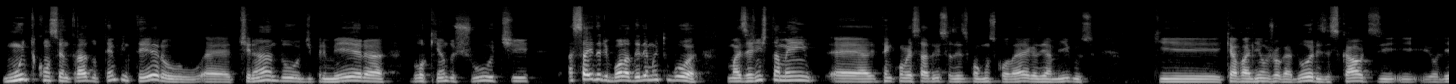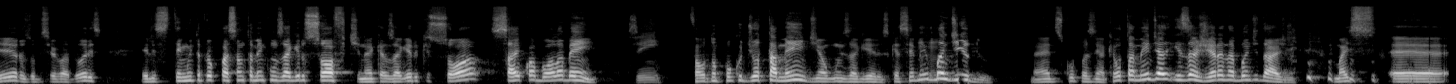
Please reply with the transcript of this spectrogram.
muito concentrado o tempo inteiro, é, tirando de primeira, bloqueando chute, a saída de bola dele é muito boa, mas a gente também é, tem conversado isso às vezes com alguns colegas e amigos, que, que avaliam jogadores, scouts e, e, e olheiros, observadores, eles têm muita preocupação também com o zagueiro soft, né? Que é o zagueiro que só sai com a bola bem. Sim. Falta um pouco de Otamendi em alguns zagueiros, que é ser meio uhum. bandido. Né, desculpa, assim, que o Otamendi exagera na bandidagem, mas é,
